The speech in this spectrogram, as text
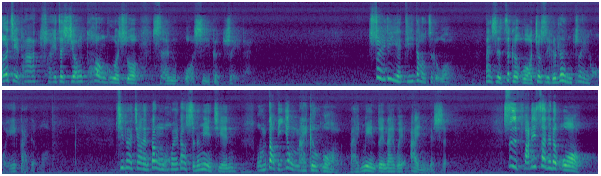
而且他捶着胸，痛苦的说：“神，我是一个罪人。”税吏也提到这个我，但是这个我就是一个认罪悔改的我。亲爱的家人，当我们回到神的面前，我们到底用哪个我？来面对那位爱你的神，是法利赛人的我，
